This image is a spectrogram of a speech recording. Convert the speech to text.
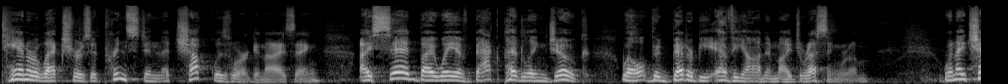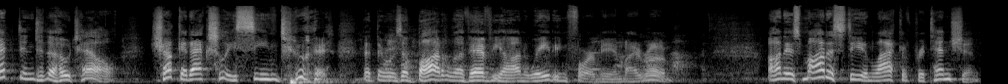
Tanner lectures at Princeton that Chuck was organizing, I said by way of backpedaling joke, well, there'd better be Evian in my dressing room. When I checked into the hotel, Chuck had actually seen to it that there was a bottle of Evian waiting for me in my room. On his modesty and lack of pretension,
